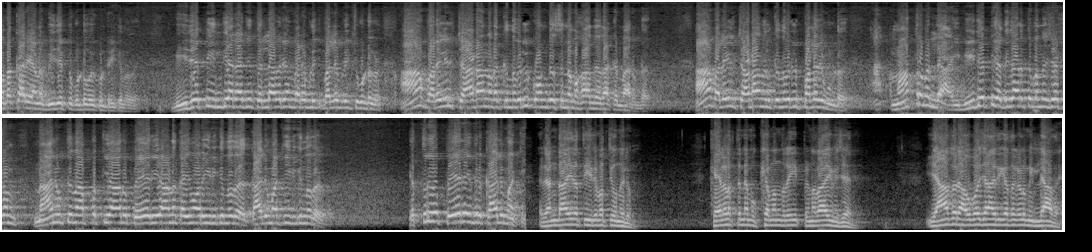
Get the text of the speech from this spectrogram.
മതക്കാരെയാണ് ബി ജെ പി കൊണ്ടുപോയിക്കൊണ്ടിരിക്കുന്നത്. ബി ജെ പി ഇന്ത്യ രാജ്യത്ത് എല്ലാവരെയും വല വിളി വല വിളിച്ചുകൊണ്ട് ആ വലയിൽ ചാടാൻ നടക്കുന്നവരിൽ കോൺഗ്രസിന്റെ മഹാ നേതാക്കന്മാരുണ്ട് ആ വലയിൽ ചാടാൻ നിൽക്കുന്നവരിൽ പലരുമുണ്ട്. മാത്രമല്ല ഈ ബി ജെ പി അധികാരത്തിൽ വന്ന ശേഷം നാനൂറ്റി നാൽപ്പത്തി ആറ് പേരെയാണ് കൈമാറിയിരിക്കുന്നത് കാലുമാറ്റിയിരിക്കുന്നത്. എത്രയോ പേരെ ഇവർ കാലുമാറ്റി. രണ്ടായിരത്തി ഇരുപത്തിയൊന്നിലും കേരളത്തിന്റെ മുഖ്യമന്ത്രി പിണറായി വിജയൻ യാതൊരു ഔപചാരികതകളും ഇല്ലാതെ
